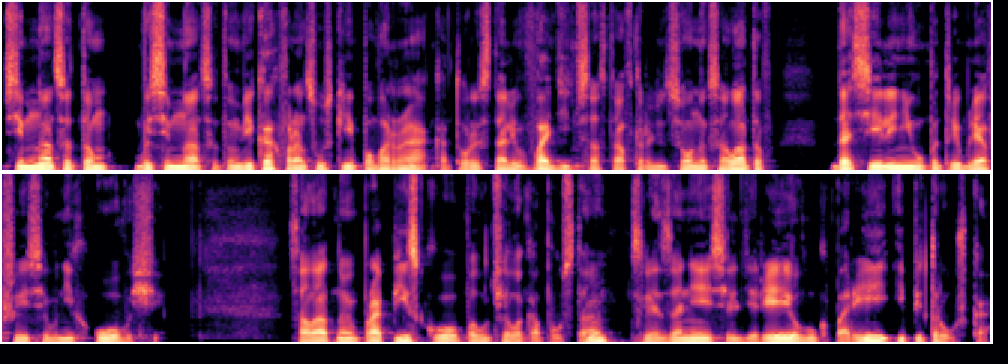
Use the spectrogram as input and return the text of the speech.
в XVII-XVIII веках французские повара, которые стали вводить в состав традиционных салатов доселе не употреблявшиеся в них овощи. Салатную прописку получила капуста, вслед за ней сельдерей, лук-порей и петрушка.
